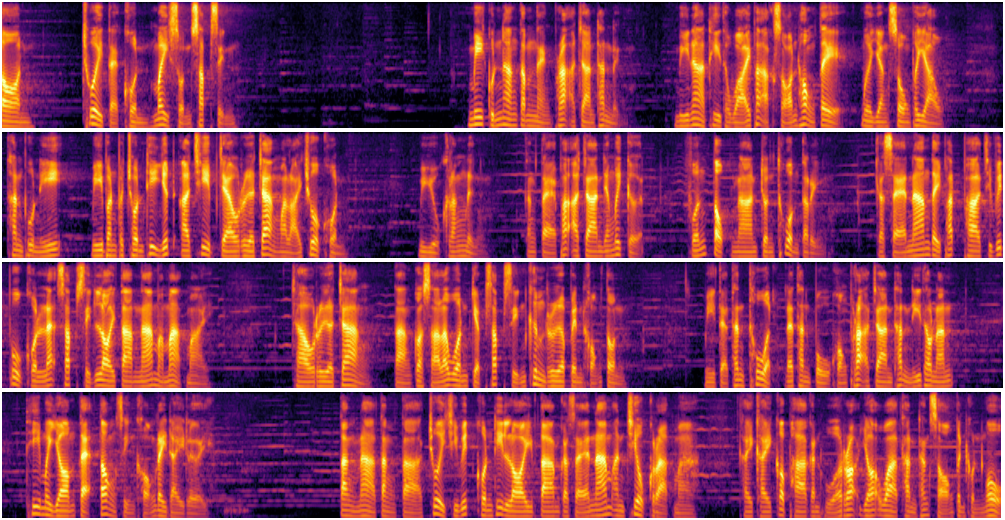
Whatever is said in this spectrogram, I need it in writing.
ตอนช่วยแต่คนไม่สนทรัพย์สิน มีขุนนางตำแหน่งพระอาจารย์ท่านหนึ่ง มีหน้าที่ถวายพระอักษรห้องเต้เมื่อยังทรงพระเยาว์ท่านผู้นี้มีบรรพชนที่ยึดอาชีพแจวเรือจ้างมาหลายชั่วคน มีอยู่ครั้งหนึ่ง ตั้งแต่พระอาจารย์ยังไม่เกิด ฝนตกนานจนท่วมตริ่งกระแสน้ำได้พัดพาชีวิตผู้คนและทรัพย์สินลอยตามน้ำมามากมาย ชาวเรือจ้างต่างก็สารวนเก็บทรัพย์สินขึ้นเรือเป็นของตน มีแต่ท่านทวดและท่านปู่ของพระอาจารย์ท่านนี้เท่านั้น ที่ไม่ยอมแตะต้องสิ่งของใด ๆเลย ตั้งหน้าตั้งตาช่วยชีวิตคนที่ลอยตามกระแสน้ำอันเชี่ยวกรากมา ใครๆก็พากันหัวเราะเยาะว่าท่านทั้งสองเป็นคนโง่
